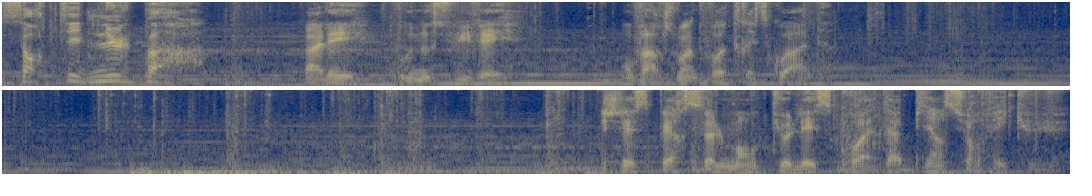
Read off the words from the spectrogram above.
Sortis de nulle part. Allez, vous nous suivez. On va rejoindre votre escouade. J'espère seulement que l'escouade a bien survécu.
